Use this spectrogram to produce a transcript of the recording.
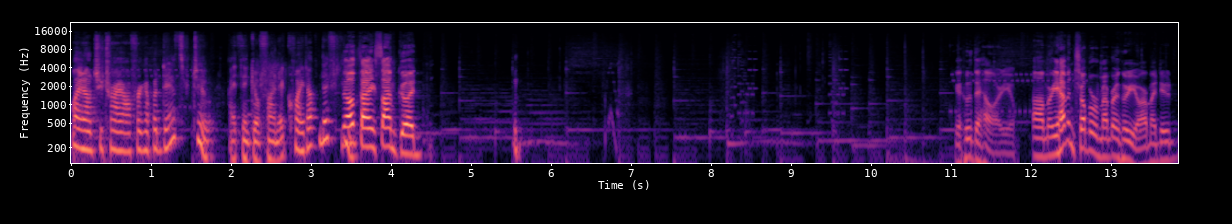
Why don't you try offering up a dance or two? I think you'll find it quite uplifting. No, thanks, I'm good. Yeah, who the hell are you? Um, are you having trouble remembering who you are, my dude?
